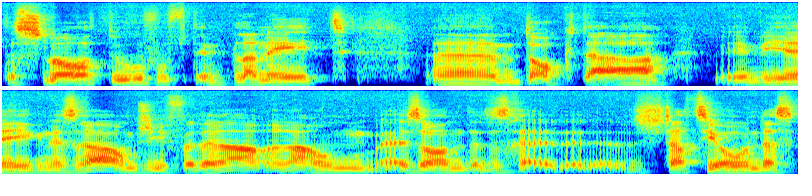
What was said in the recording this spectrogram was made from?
das schlägt auf auf dem Planet, ähm, dockt an, wie irgendein Raumschiff oder Ra Raumsonde, das, äh, Station, das,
